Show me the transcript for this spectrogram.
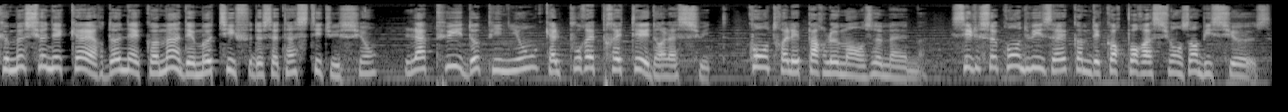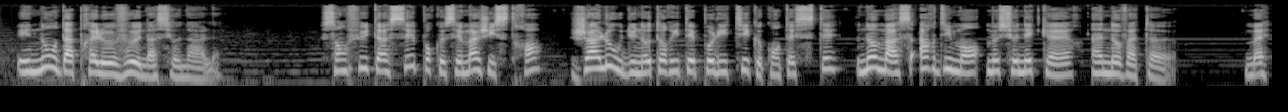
que m. Necker donnait comme un des motifs de cette institution l'appui d'opinion qu'elle pourrait prêter dans la suite contre les parlements eux-mêmes s'ils se conduisaient comme des corporations ambitieuses et non d'après le vœu national. C'en fut assez pour que ces magistrats jaloux d'une autorité politique contestée nommassent hardiment m. Necker un novateur. Mais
